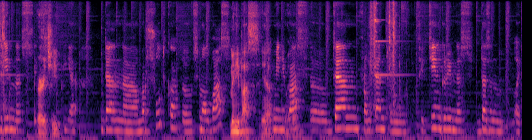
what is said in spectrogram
grivnas. Very cheap. Yeah. Then uh, marshutka, so small bus. Minibus, yeah. Minibus, uh, 10, from 10 to 15 grivnas, doesn't like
